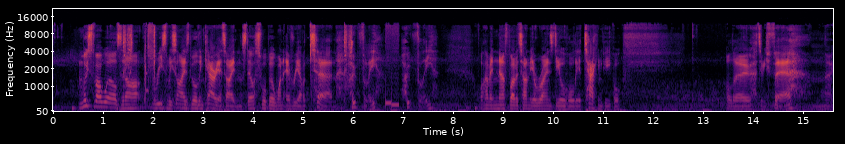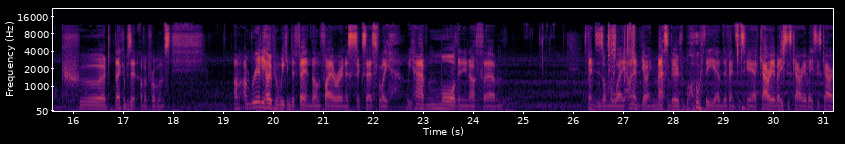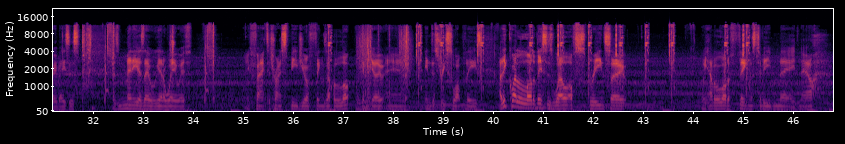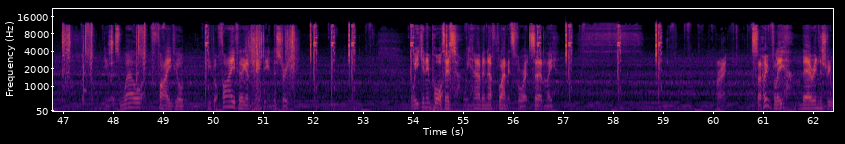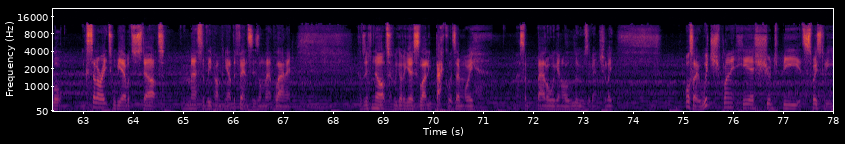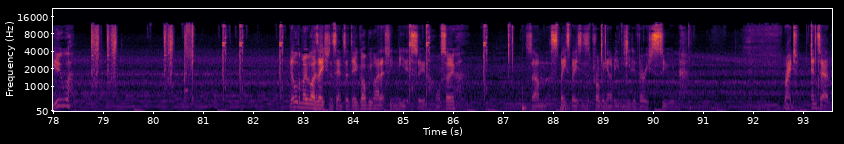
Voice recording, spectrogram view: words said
most of our worlds that are reasonably sized building carrier titans. Thus we'll build one every other turn. Hopefully, hopefully, we'll have enough by the time the Orions deal with all the attacking people. Although, to be fair, that could that could present other problems. I'm, I'm really hoping we can defend on Fyronus successfully. We have more than enough um, defenses on the way. I am going massively overboard with the um, defenses here. Carrier bases, carrier bases, carrier bases. As many as they will get away with. In fact, to try and speed your things up a lot, we're going to go and industry swap these. I did quite a lot of this as well off screen, so we have a lot of things to be made now. You as well. Five, you're, you've got five, they're going to change to industry. We can import it. We have enough planets for it, certainly. Alright, so hopefully their industry will accelerate. We'll be able to start massively pumping out defences on that planet. Because if not, we've got to go slightly backwards, haven't we? That's a battle we're going to lose eventually. Also, which planet here should be... It's supposed to be you. Build a mobilization center. Dear God, we might actually need it soon. Also, some space bases is probably going to be needed very soon. Right, end turn.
